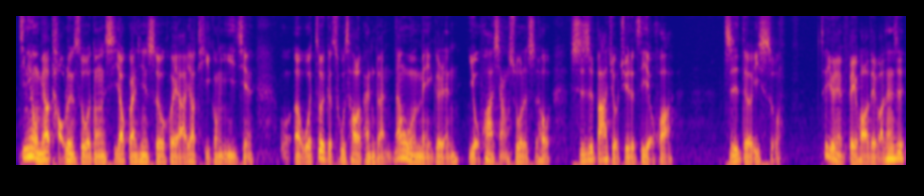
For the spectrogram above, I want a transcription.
今天我们要讨论所有东西，要关心社会啊，要提供意见。我呃，我做一个粗糙的判断：当我们每一个人有话想说的时候，十之八九觉得自己的话值得一说。这有点废话，对吧？但是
